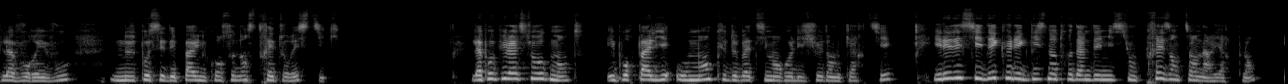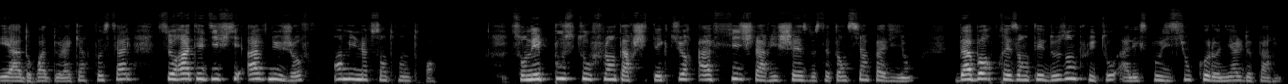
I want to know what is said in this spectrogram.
l'avouerez-vous, ne possédait pas une consonance très touristique. La population augmente, et pour pallier au manque de bâtiments religieux dans le quartier, il est décidé que l'église Notre-Dame des Missions présentée en arrière-plan et à droite de la carte postale sera édifiée avenue Joffre en 1933. Son époustouflante architecture affiche la richesse de cet ancien pavillon, d'abord présenté deux ans plus tôt à l'exposition coloniale de Paris.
